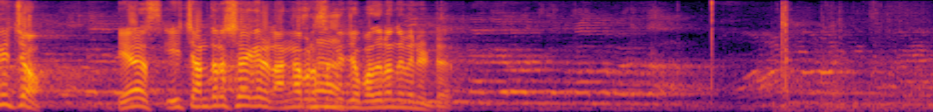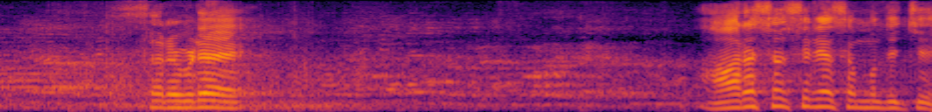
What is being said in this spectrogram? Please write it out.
പ്രസംഗിച്ചോ? യെസ് ഈ ചന്ദ്രശേഖരൻ അങ്ങ് പ്രസംഗിച്ചോ? പതിനൊന്ന് മിനിറ്റ്. സർ ഇവിടെ ആർ എസ് എസിനെ സംബന്ധിച്ച്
